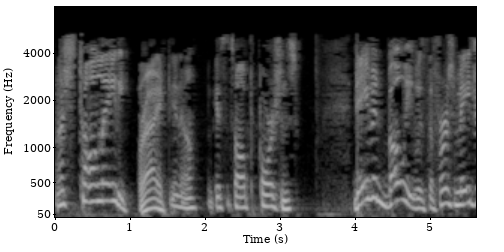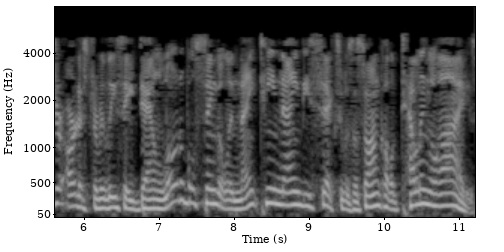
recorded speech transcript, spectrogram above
Well, she's a tall lady. Right. You know, I guess it's all proportions. David Bowie was the first major artist to release a downloadable single in 1996. It was a song called Telling Lies.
